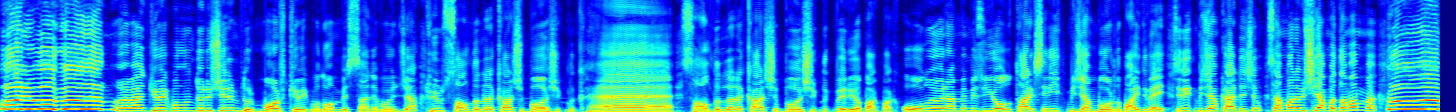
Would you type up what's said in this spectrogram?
Hadi bakalım. Hemen köpek balığına dönüşelim. Dur morf köpek balığı 15 saniye boyunca tüm saldırılara karşı bağışıklık. He. Saldırılara karşı bağışıklık veriyor. Bak bak onu öğrenmemiz iyi oldu. Tarık seni itmeyeceğim bu arada by the way. Seni itmeyeceğim kardeşim. Sen bana bir şey yapma tamam mı? Tamam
